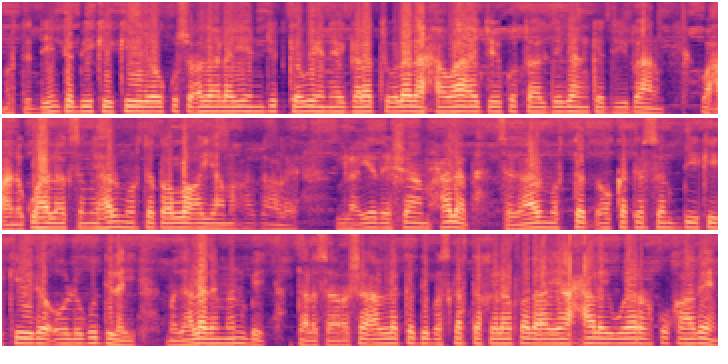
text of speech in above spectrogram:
murtadiinta b k kda oo ku socdaalayeen jidka weyn ee gala tuulada xawaa'ij ee ku taal deegaanka diibaan waxaana ku halaagsamay hal murtad allo ayaa mahadaa leh wilaayada shaam xalab sagaal murtad oo ka tirsan b k kda oo lagu dilay magaalada manbij tala saarasho alle kadib askarta khilaafada ayaa xalay weerar ku qaadeen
